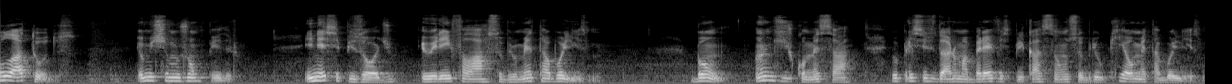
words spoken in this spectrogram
Olá a todos, eu me chamo João Pedro e nesse episódio eu irei falar sobre o metabolismo. Bom, antes de começar, eu preciso dar uma breve explicação sobre o que é o metabolismo.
